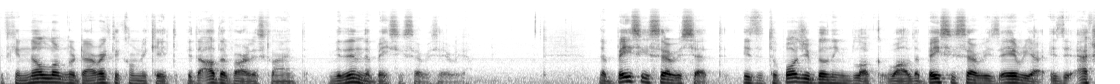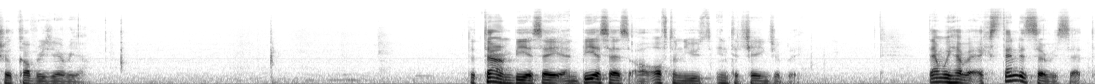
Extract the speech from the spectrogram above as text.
it can no longer directly communicate with the other wireless client within the basic service area. The basic service set is the topology building block while the basic service area is the actual coverage area. The term BSA and BSS are often used interchangeably. Then we have an extended service set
